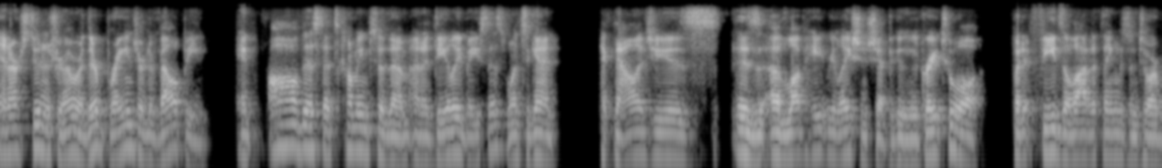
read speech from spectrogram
And our students, remember, their brains are developing and all this that's coming to them on a daily basis once again technology is is a love hate relationship because it's a great tool but it feeds a lot of things into our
